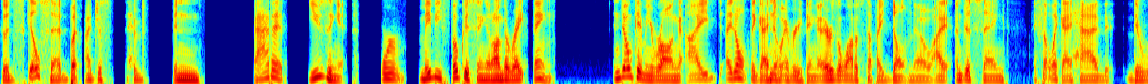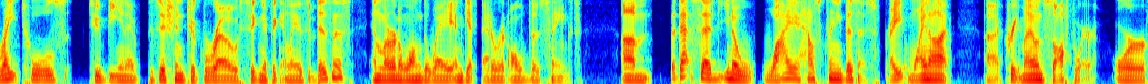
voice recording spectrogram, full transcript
good skill set but i just have been bad at using it or maybe focusing it on the right thing and don't get me wrong, I I don't think I know everything. There's a lot of stuff I don't know. I, I'm just saying I felt like I had the right tools to be in a position to grow significantly as a business and learn along the way and get better at all of those things. Um, but that said, you know, why a house cleaning business, right? Why not uh, create my own software or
